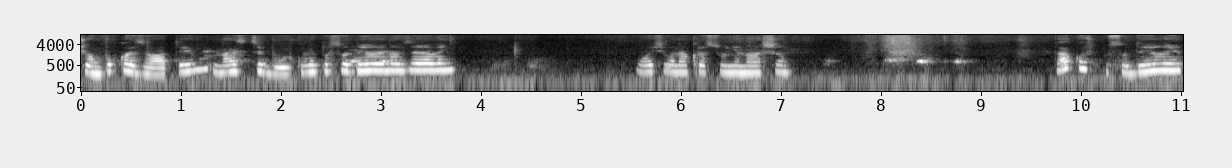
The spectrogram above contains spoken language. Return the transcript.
Хочу вам показати. У нас цибульку ми посадили на зелень. Ось вона красуня наша. Також посадили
